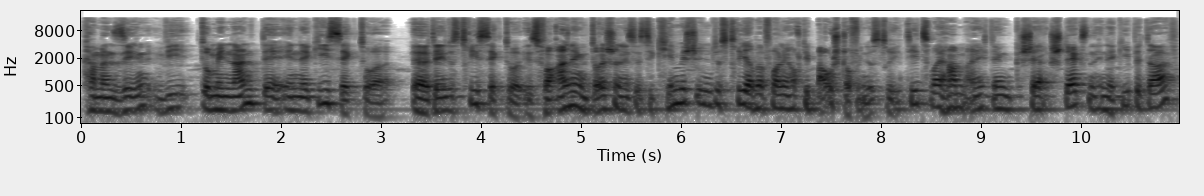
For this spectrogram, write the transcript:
kann man sehen, wie dominant der Energiesektor, äh, der Industriesektor ist. Vor allen Dingen in Deutschland ist es die chemische Industrie, aber vor allen Dingen auch die Baustoffindustrie. Die zwei haben eigentlich den stärksten Energiebedarf.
